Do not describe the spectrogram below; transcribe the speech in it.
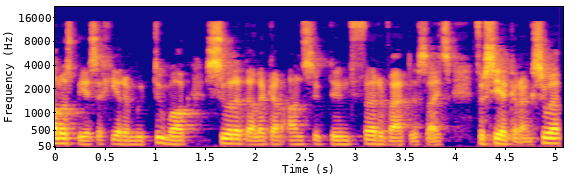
al ons besighede moet toemaak sodat hulle kan aansoek doen vir werkloosheidsversekering. So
